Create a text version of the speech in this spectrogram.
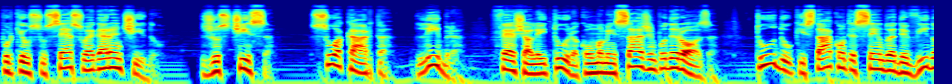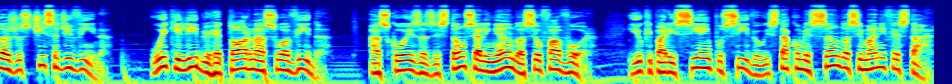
porque o sucesso é garantido. Justiça. Sua carta, Libra, fecha a leitura com uma mensagem poderosa. Tudo o que está acontecendo é devido à justiça divina. O equilíbrio retorna à sua vida. As coisas estão se alinhando a seu favor e o que parecia impossível está começando a se manifestar.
